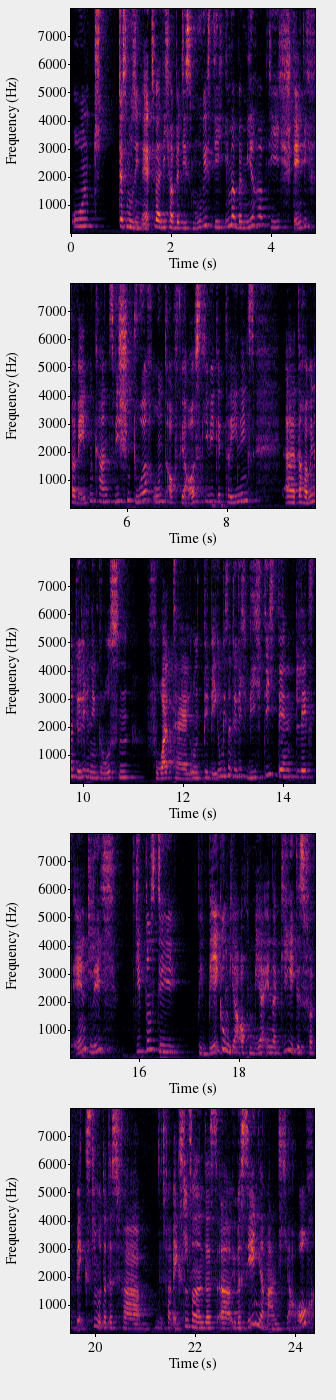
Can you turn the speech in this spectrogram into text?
und das muss ich nicht, weil ich habe die Smoothies, die ich immer bei mir habe, die ich ständig verwenden kann, zwischendurch und auch für ausgiebige Trainings. Äh, da habe ich natürlich einen großen Vorteil. Und Bewegung ist natürlich wichtig, denn letztendlich gibt uns die Bewegung ja auch mehr Energie, das Verwechseln oder das Ver, nicht Verwechseln, sondern das äh, übersehen ja manche auch,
